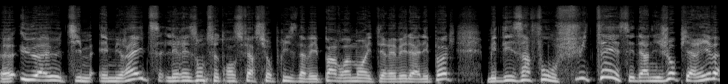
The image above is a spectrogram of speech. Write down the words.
UAE euh, Team Emirates. Les raisons de ce transfert surprise n'avaient pas vraiment été révélées à l'époque, mais des infos ont fuité ces derniers jours, Pierre-Yves,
